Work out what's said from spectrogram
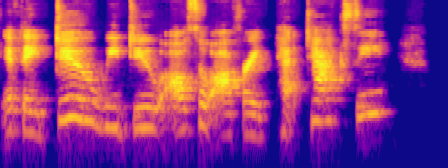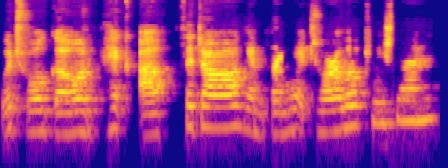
If they do, we do also offer a pet taxi which will go and pick up the dog and bring it to our location.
